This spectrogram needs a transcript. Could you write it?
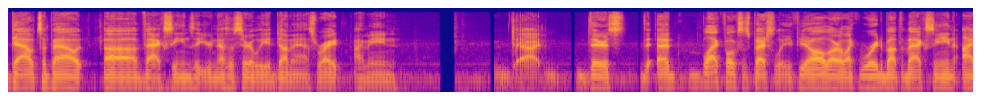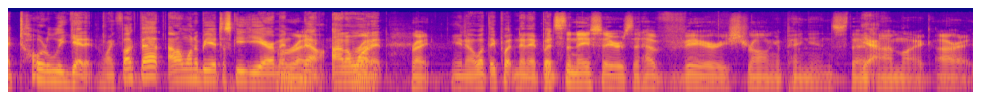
doubts about uh, vaccines that you're necessarily a dumbass, right? I mean, uh, there's uh, black folks especially. If y'all are like worried about the vaccine, I totally get it. I'm like, fuck that. I don't want to be a Tuskegee Airman. right. No, I don't want it. Right. You know what they putting in it, But but it's the naysayers that have very strong opinions that Yeah. I'm like, all right,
